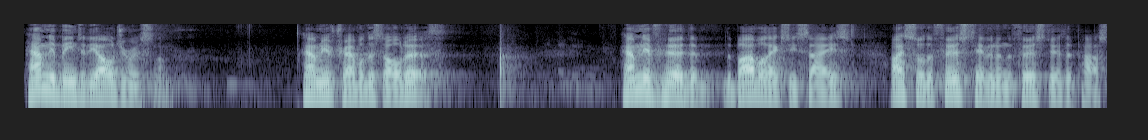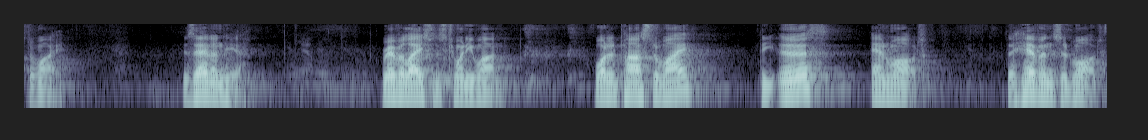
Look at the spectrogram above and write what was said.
How many have been to the old Jerusalem? How many have traveled this old earth? How many have heard that the Bible actually says, I saw the first heaven and the first earth had passed away? Is that in here? Revelations 21. What had passed away? The earth and what? The heavens had what?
